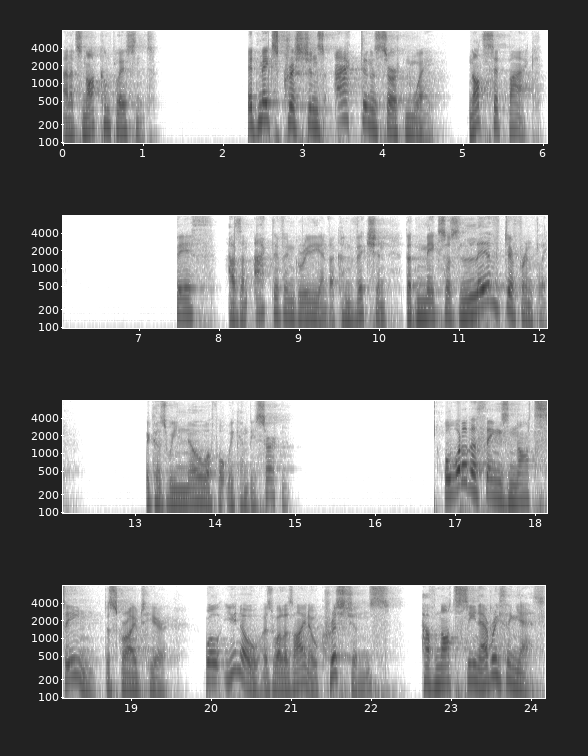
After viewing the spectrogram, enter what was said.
And it's not complacent. It makes Christians act in a certain way, not sit back. Faith has an active ingredient, a conviction that makes us live differently because we know of what we can be certain. Well, what are the things not seen described here? Well, you know as well as I know, Christians have not seen everything yet.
